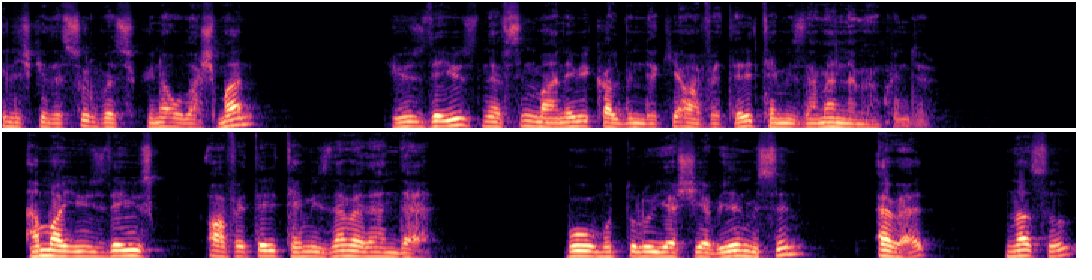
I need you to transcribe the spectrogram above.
ilişkide sulh ve sükune ulaşman, yüzde yüz nefsin manevi kalbindeki afetleri temizlemenle mümkündür. Ama yüzde yüz afetleri temizlemeden de bu mutluluğu yaşayabilir misin? Evet. Nasıl?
